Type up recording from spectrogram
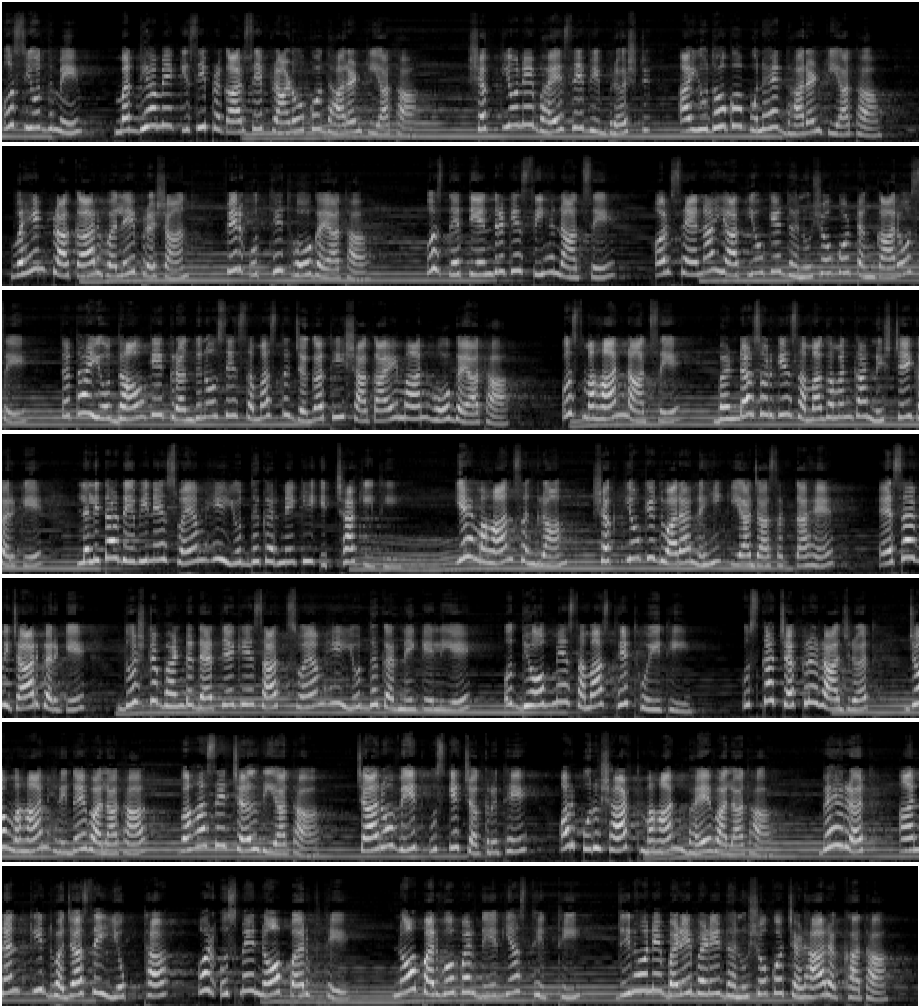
उस युद्ध में मध्य में किसी प्रकार से प्राणों को धारण किया था। शक्तियों ने भय से विभ्रष्ट आयुधों को पुनः धारण किया था। वहीन प्रकार वलय प्रशांत फिर उत्थित हो गया था। उस दैत्येंद्र के सिंहनाद से और सेना यातियों के धनुषों को टंकारों से तथा योद्धाओं के क्रंदनों से समस्त जगत ही शाकायमान हो गया था। उस महान नाद से भंडासुर के समागमन का निश्चय करके ललिता देवी ने स्वयं ही युद्ध करने की इच्छा की थी। यह महान संग्राम शक्तियों के द्वारा नहीं किया जा सकता है। ऐसा विचार करके दुष्ट भंड दैत्य के साथ स्वयं ही युद्ध करने के लिए उद्योग में समास्थित हुई थी। उसका चक्र राजरथ, जो महान हृदय वाला था, वहाँ से चल दिया था। चारों वेद उसके चक्र थे और पुरुषार्थ महान भय वाला था। वह रथ आनंद की ध्वजा से युक्त था और उसमें नौ पर्व थे। नौ पर्वों पर देवियाँ स्थित थी, जिन्होंने बड़े बड़े धनुषों को चढ़ा रखा था।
